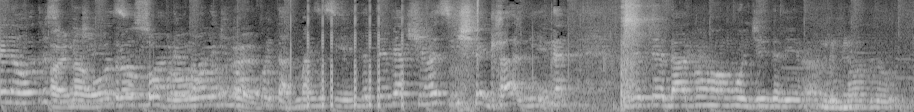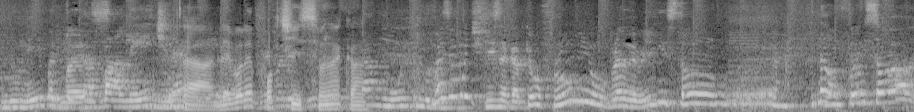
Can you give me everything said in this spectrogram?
Aí na outra, Aí na outra sobrou, bateu novo, é. coitado. Mas assim, ele ainda teve a chance de chegar ali, né? Podia ter dado uma mordida ali no no banco do, do Nibali, que Uhum. Mas- tá valente, né? Ah, Nibali é fortíssimo, né, cara? Tá muito bonito. Mas é muito difícil, né, cara? Porque o Froome e o Bradley Wiggins estão. Não, foi só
